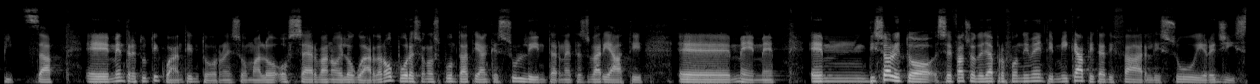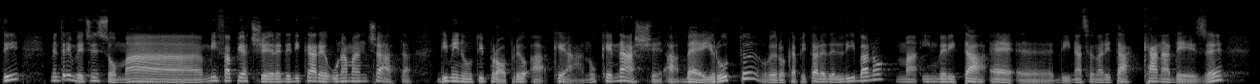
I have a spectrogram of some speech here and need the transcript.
pizza mentre tutti quanti intorno insomma, lo osservano e lo guardano, oppure sono spuntati anche sull'internet svariati eh, meme. E, ehm, di solito se faccio degli approfondimenti mi capita di farli sui registi, mentre invece insomma mi fa piacere dedicare una manciata di minuti proprio a Keanu, che nasce a Beirut, ovvero capitale del Libano, ma in verità è eh, di nazionalità canadese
